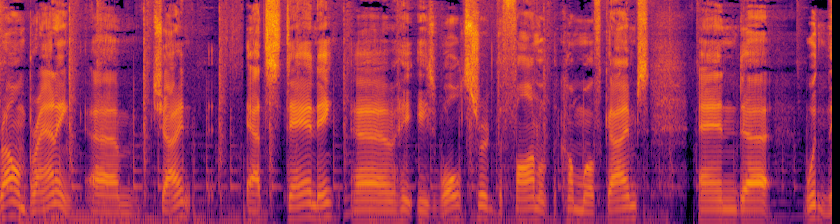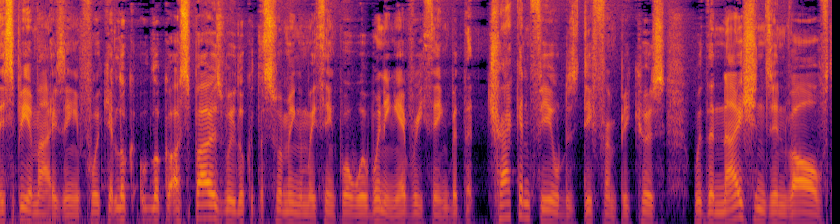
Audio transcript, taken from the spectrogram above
Rohan Browning, um, Shane, outstanding. Uh, he, he's waltzed through the final at the Commonwealth Games, and uh, wouldn't this be amazing if we could look? Look, I suppose we look at the swimming and we think, well, we're winning everything, but the track and field is different because with the nations involved,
